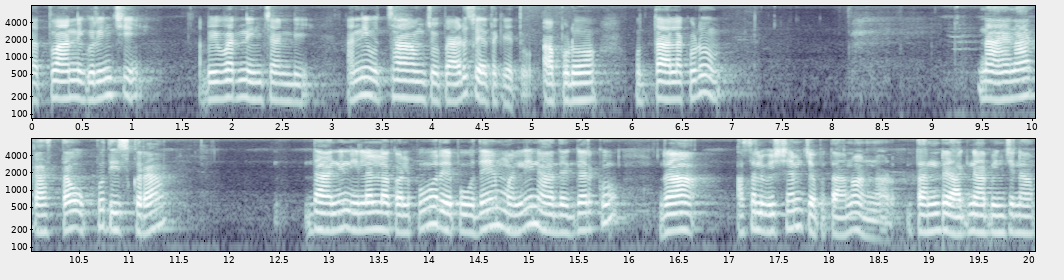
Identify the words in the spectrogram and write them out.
తత్వాన్ని గురించి అభివర్ణించండి అని ఉత్సాహం చూపాడు శ్వేతకేతు. అప్పుడు ఉత్తాలకుడు నాయన కాస్త ఉప్పు తీసుకురా. దాన్ని నీళ్ళల్లో కలుపు. రేపు ఉదయం మళ్ళీ నా దగ్గరకు రా. అసలు విషయం చెబుతాను అన్నాడు. తండ్రి ఆజ్ఞాపించిన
